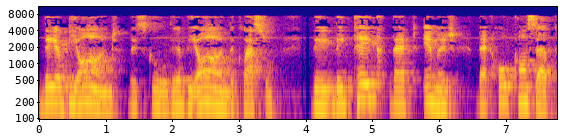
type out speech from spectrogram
they are beyond the school. They are beyond the classroom. They, they take that image, that whole concept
